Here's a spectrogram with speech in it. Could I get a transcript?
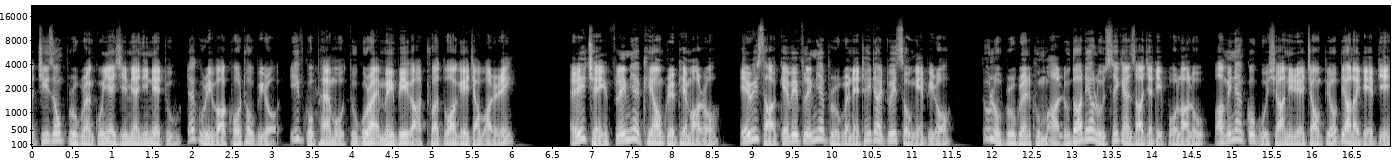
အကြီးဆုံး program ကွန်ရက်ရေမြန်ကြီးနဲ့အတူတက်ကူတွေပါခေါ်ထုတ်ပြီးတော့ Eve ကိုဖမ်းဖို့သူကိုယ်တိုင်အမိန်ပေးကထွက်သွားခဲ့ကြပါတယ်။ အဲဒီချိန် Flame ရဲ့ Chaos grade ထဲမှာတော့ Ares ဟာ Kevin Flame ရဲ့ program နဲ့ထိတ်ထိုက်တွေးဆုံခဲ့ပြီးတော့သူ့လို program တစ်ခုမှာလူသားတယောက်လိုစိတ်ခံစားချက်တွေပေါ်လာလို့ပါမင်းနဲ့ကိုကိုရှာနေတဲ့အကြောင်းပြောပြလိုက်တဲ့အပြင်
